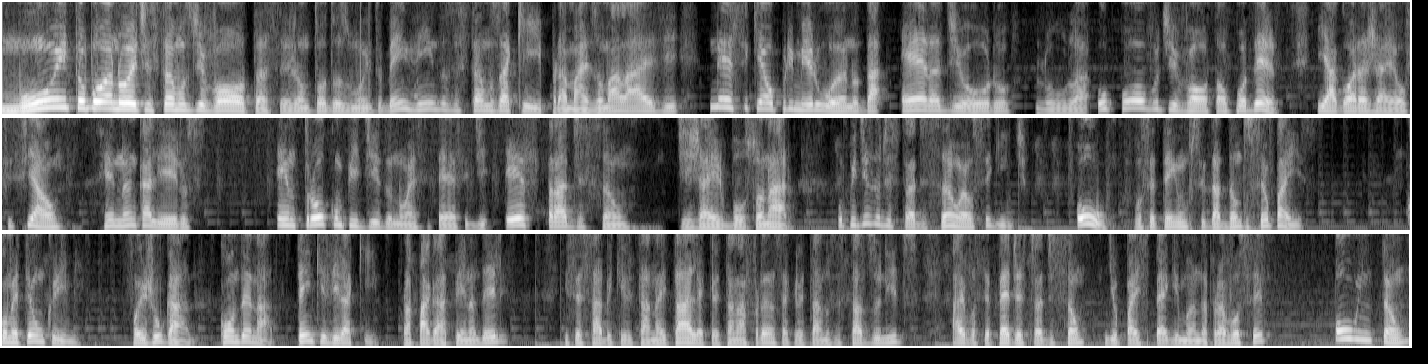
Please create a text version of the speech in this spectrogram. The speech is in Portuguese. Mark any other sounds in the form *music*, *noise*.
Muito boa noite, estamos de volta. Sejam todos muito bem-vindos. Estamos aqui para mais uma live nesse que é o primeiro ano da Era de Ouro Lula, o povo de volta ao poder. E agora já é oficial. Renan Calheiros entrou com pedido no STF de extradição de Jair Bolsonaro. O pedido de extradição é o seguinte: ou você tem um cidadão do seu país, cometeu um crime, foi julgado, condenado, tem que vir aqui para pagar a pena dele, e você sabe que ele está na Itália, que ele está na França, que ele está nos Estados Unidos, aí você pede a extradição e o país pega e manda para você, ou então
